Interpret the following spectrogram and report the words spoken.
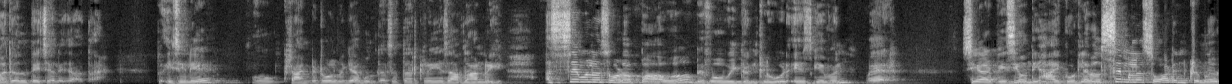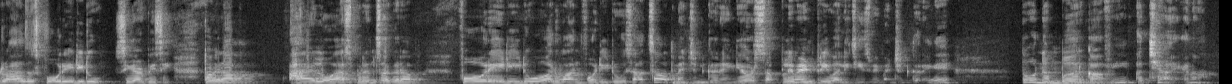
बदलते चले जाता है तो इसीलिए वो क्राइम पेट्रोल में क्या बोलता है? सतर्क रहिए, सावधान रहिए। A similar sort of power before we conclude is given where CRPC on the high court level. Similar sort in criminal trials is 482 CRPC तो अगर आप हायर लॉ एस्पिरेंट्स अगर आप 482 और 142 साथ साथ मेंशन करेंगे और सप्लीमेंट्री वाली चीज़ भी मेंशन करेंगे तो नंबर काफ़ी अच्छा आएगा ना।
